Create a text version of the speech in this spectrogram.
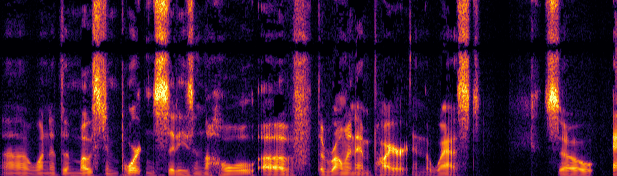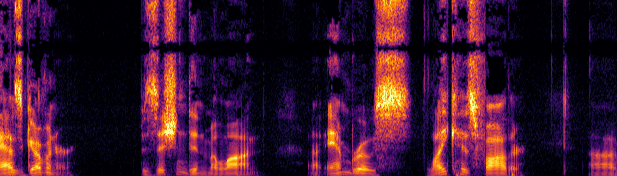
uh, one of the most important cities in the whole of the Roman Empire in the West. So, as governor, positioned in Milan, uh, Ambrose, like his father, uh,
